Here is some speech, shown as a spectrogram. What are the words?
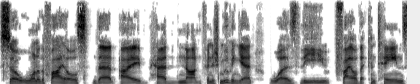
So one of the files that I had not finished moving yet was the file that contains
